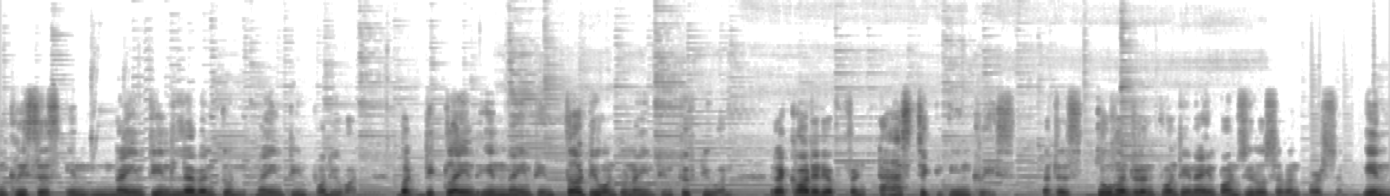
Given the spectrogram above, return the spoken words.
increases in 1911 to 1921 but declined in 1931 to 1951, recorded a fantastic increase that is 229.07% in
